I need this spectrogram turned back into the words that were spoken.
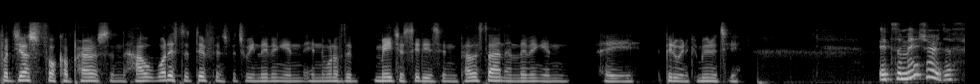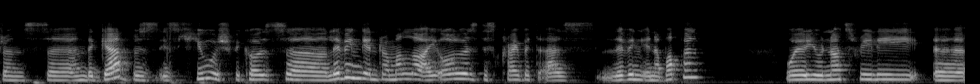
but just for comparison, how what is the difference between living in in one of the major cities in Palestine and living in a Bedouin community? It's a major difference, uh, and the gap is, is huge because uh, living in Ramallah, I always describe it as living in a bubble where you're not really uh,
